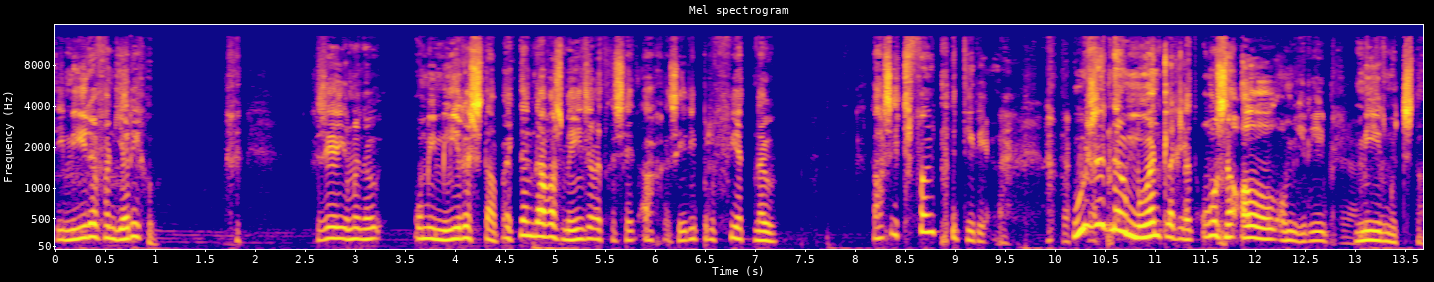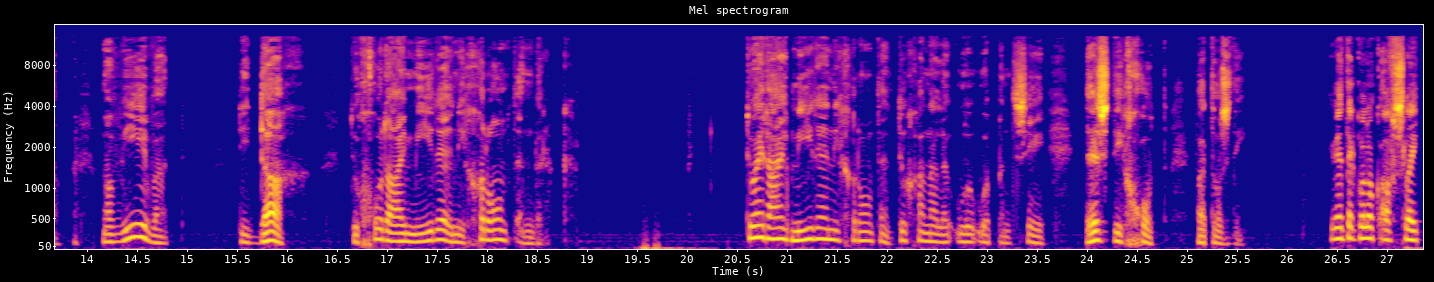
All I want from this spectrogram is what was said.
Die mure van Jerigo. Gesê jy moet nou om die mure stap. Ek dink daar was mense wat gesê het, "Ag, is hierdie profeet nou Daar's iets fout met hierdie ou. Hoe is dit nou moontlik dat ons nou al om hierdie ja. muur moet stap? Maar weet wat? Die dag toe God daai mure in die grond indruk. Toe hy daai mure in die grond en toe gaan hulle oë oop en sê, dis die God wat ons dien. Jy weet ek wil ook afsluit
